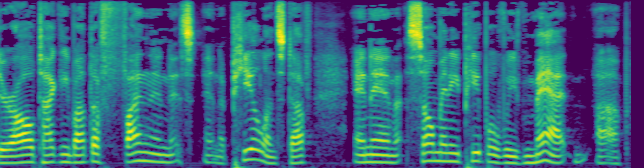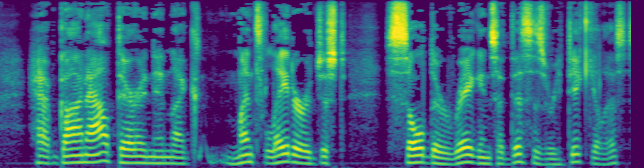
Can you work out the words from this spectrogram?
They're all talking about the fun and, and appeal and stuff. And then so many people we've met uh, have gone out there and then like months later just sold their rig and said, this is ridiculous.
